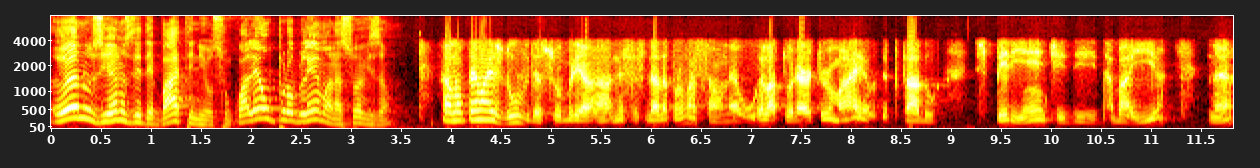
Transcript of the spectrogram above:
anos e anos de debate, Nilson. Qual é o problema na sua visão? Não, não tem mais dúvida sobre a necessidade da aprovação. Né? O relator é Arthur Maia, o deputado experiente de, da Bahia, né?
